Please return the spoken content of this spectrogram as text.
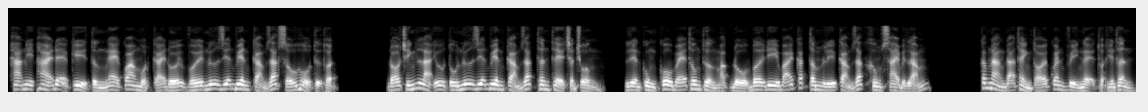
Hạ nghị hải đệ kỳ từng nghe qua một cái đối với nữ diễn viên cảm giác xấu hổ tự thuật. Đó chính là ưu tú nữ diễn viên cảm giác thân thể trần truồng liền cùng cô bé thông thường mặc đồ bơi đi bãi cắt tâm lý cảm giác không sai biệt lắm. Các nàng đã thành thói quen vì nghệ thuật hiến thân.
